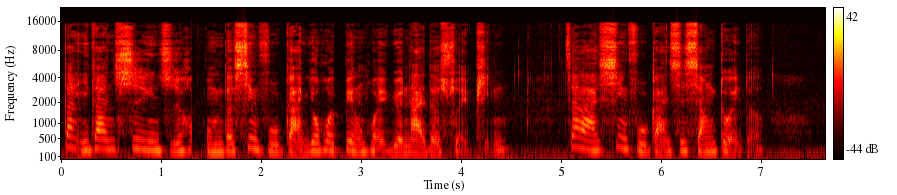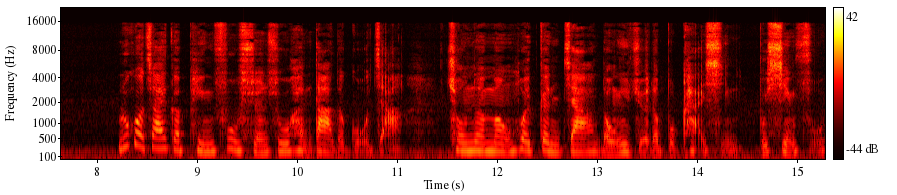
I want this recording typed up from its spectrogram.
但一旦适应之后，我们的幸福感又会变回原来的水平。再来，幸福感是相对的。如果在一个贫富悬殊很大的国家，穷人们会更加容易觉得不开心、不幸福，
